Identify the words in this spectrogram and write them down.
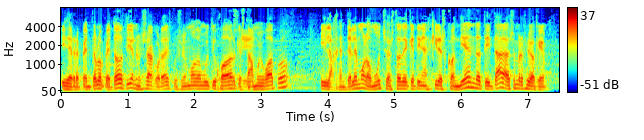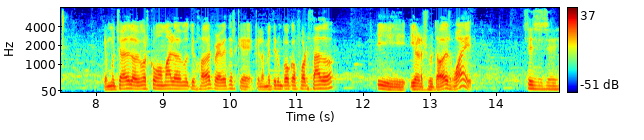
y de repente lo petó, tío. No sé si os acordáis, pusieron modo multijugador que estaba muy guapo y la gente le moló mucho. Esto de que tienes que ir escondiéndote y tal, a eso me refiero que, que muchas veces lo vemos como malo de multijugador, pero hay veces que, que lo meten un poco forzado y, y el resultado es guay. Sí, sí, sí.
